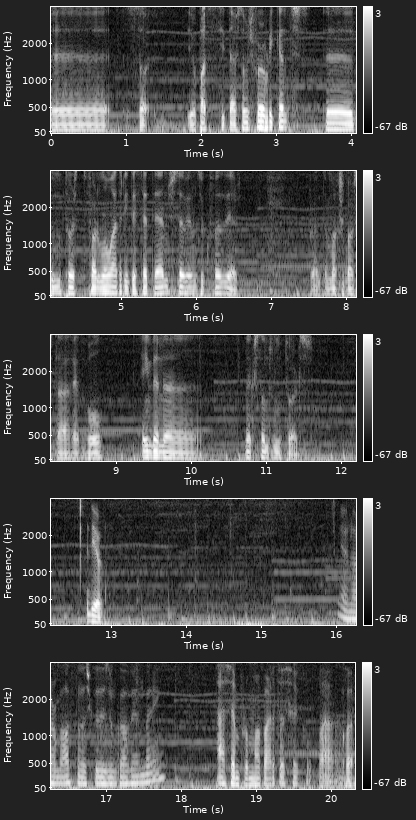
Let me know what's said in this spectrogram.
Uh, só- eu passo a citar: somos fabricantes uh, de motores de Fórmula 1 há 37 anos, sabemos o que fazer. Pronto, é uma resposta à Red Bull, ainda na, na questão dos motores. Diogo, É normal quando as coisas não correm bem. Há sempre uma parte a ser culpada. Claro.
